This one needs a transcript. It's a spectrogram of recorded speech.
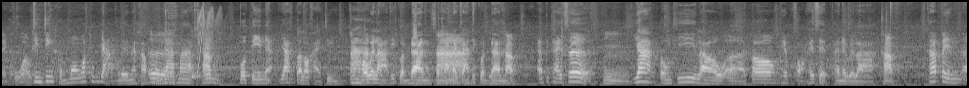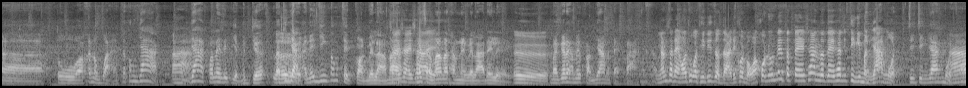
ในครัว จริง ๆ ผมมองว่าทุกอย่างเลยนะครับ เออมันยากมากครับเช่นโปรตีนเนี่ยยากตอนเราขายจริง อ่าเพราะเวลาที่กดดันสถานการณ์ที่กดดันครับ แอปเปิลไทเซอร์อืมยากตรงที่เราเอ่อต้องเพปของให้เสร็จภายในเวลา ครับ ถ้าเป็นเอ่อตัวขนมหวานก็ต้องยากอ่ายยากเพราะรายละเอียดมันเยอะ แล้วเออทุกอย่างอันนี้ยิ่งต้องเสร็จก่อนเวลามากใช่ใช่ใช่ไม่สามารถมาทำในเวลาได้เลยเออมันก็เลยทำให้ความยากมันแตกต่างกันครับงั้นแสดงว่าทุกอาทิตย์ที่สัปดาห์ที่คนบอกว่าคนนู้นได้สเตชันสเตชันนี่จริงๆมันยากหมด จริง ๆ ยากหมดครับ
